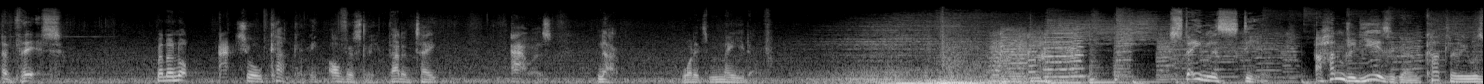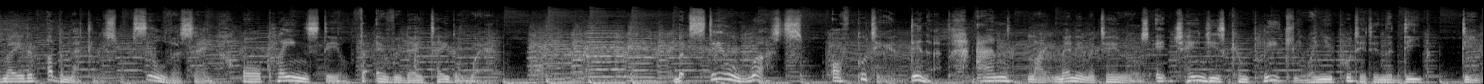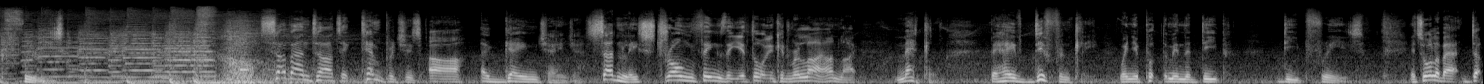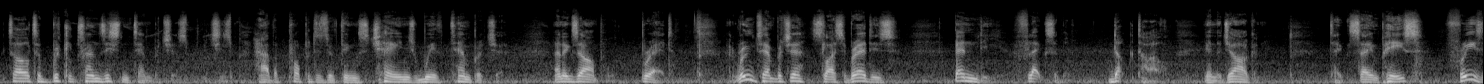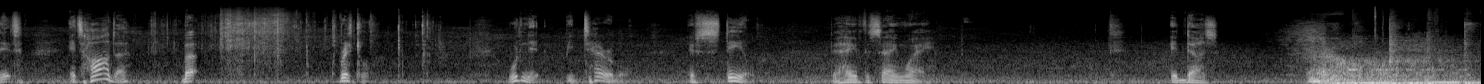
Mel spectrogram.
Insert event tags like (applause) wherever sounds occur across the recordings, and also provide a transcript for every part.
of this. But no, not actual cutlery, obviously. That'd take hours. No, what it's made of. Stainless steel. A hundred years ago, cutlery was made of other metals, silver, say, or plain steel for everyday tableware. But steel rusts, off-putting at dinner, and like many materials, it changes completely when you put it in the deep, deep freeze. Subantarctic temperatures are a game changer. Suddenly, strong things that you thought you could rely on, like metal, behave differently when you put them in the deep, deep freeze. It's all about ductile to brittle transition temperatures, which is how the properties of things change with temperature. An example, bread. At room temperature, slice of bread is bendy, flexible, ductile in the jargon. Take the same piece, freeze it, it's harder, but brittle. Wouldn't it be terrible if steel behaved the same way? It does.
